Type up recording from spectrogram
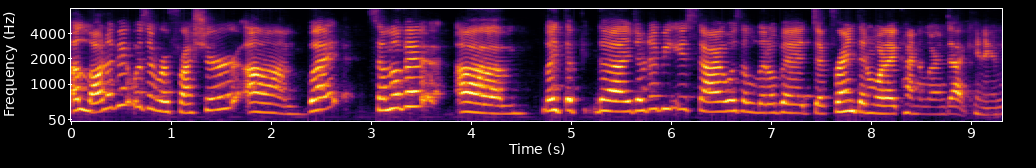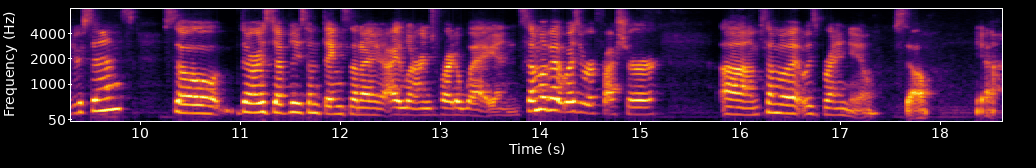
A lot of it was a refresher, um, but some of it, um, like the the WWE style, was a little bit different than what I kind of learned at Ken Anderson's. So there was definitely some things that I, I learned right away, and some of it was a refresher. Um, some of it was brand new. So, yeah.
